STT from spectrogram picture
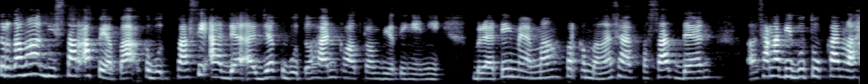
terutama di startup ya Pak. Kebut pasti ada aja kebutuhan cloud computing ini. Berarti memang perkembangan sangat pesat dan uh, sangat dibutuhkan lah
